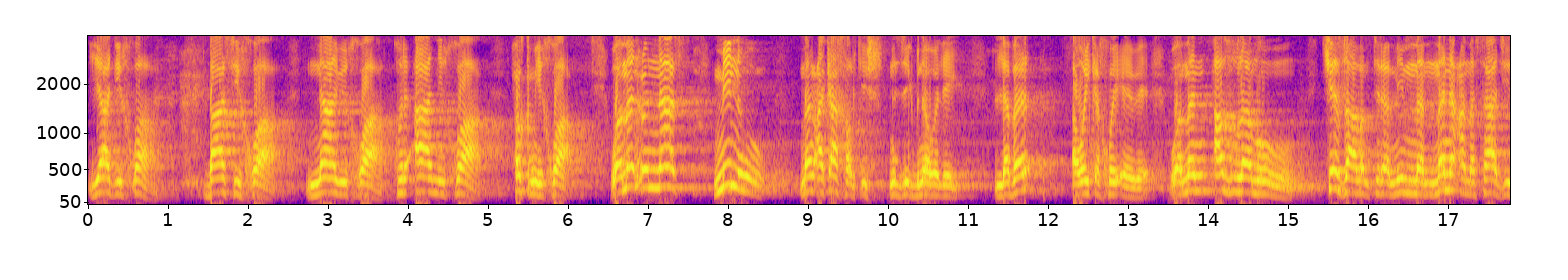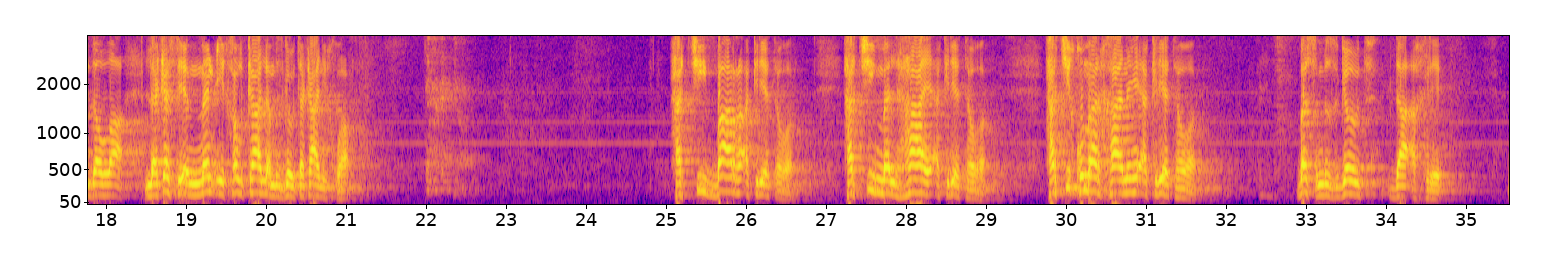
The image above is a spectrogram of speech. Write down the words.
یادی خوا، باسی خوا، ناوی خوا، قورئانی خوا، حوکمی خوا. ومنع الناس منه، مەنع کا خەڵکیش نزیک بنەوە لێی لەبەر ئەوەی کە خۆی ئەیەوێ. ومن اظلم، کێ زاڵم ترە ممن منع مساجد اللە، لە کەسێ مەنعی خەڵک کا لە مزگەوتەکانی خوا. هەرچی باڕە ئەکرێتەوە، هەرچی مەلهایە ئەکرێتەوە، هەرچی قومارخانەیە ئەکرێتەوە، بەس مزگەوت دائەخرێ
